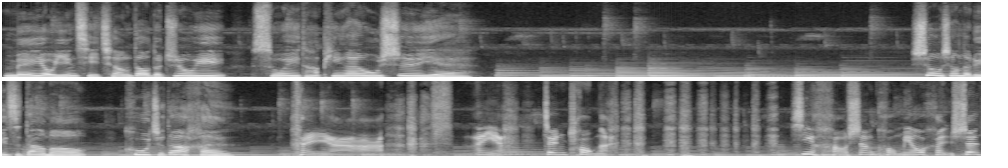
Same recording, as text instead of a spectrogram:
没有引起强盗的注意，所以他平安无事耶。受伤的驴子大毛哭着大喊：“哎呀！”哎呀，真痛啊！幸好伤口没有很深。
